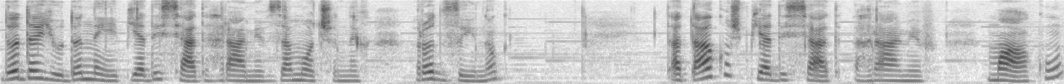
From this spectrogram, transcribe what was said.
Додаю до неї 50 грамів замочених родзинок, а також 50 грамів маку.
